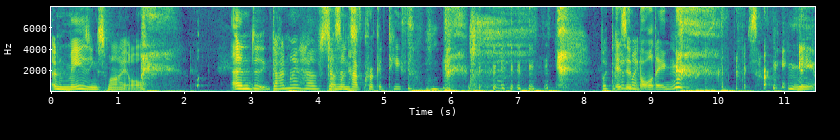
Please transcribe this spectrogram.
an amazing smile. And God might have someone doesn't have crooked teeth. but God Is it might balding? I'm sorry. me.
